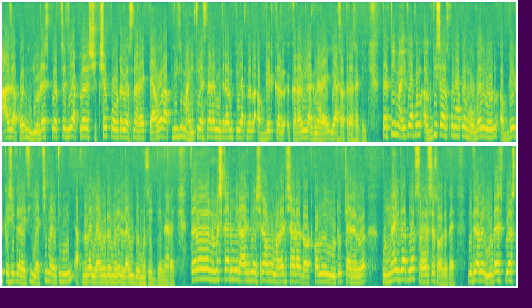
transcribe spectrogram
आज आपण युडॅस प्लसचं जे आपलं शिक्षक पोर्टल असणार आहे त्यावर आपली जी माहिती असणार आहे मित्रांनो ती आपल्याला अपडेट कर करावी लागणार आहे या सत्रासाठी. तर ती माहिती आपण अगदी सहजपणे आपल्या मोबाईलवरून अपडेट कशी करायची याची माहिती मी आपल्याला या व्हिडिओमध्ये लाईव्ह डेमोसहित देणार आहे. तर नमस्कार मी राज मेश्राम मराठी शाळा डॉट कॉम या यूट्यूब चॅनलवर पुन्हा एकदा आपलं सहर्ष स्वागत आहे. मित्रांनो युडायस प्लस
